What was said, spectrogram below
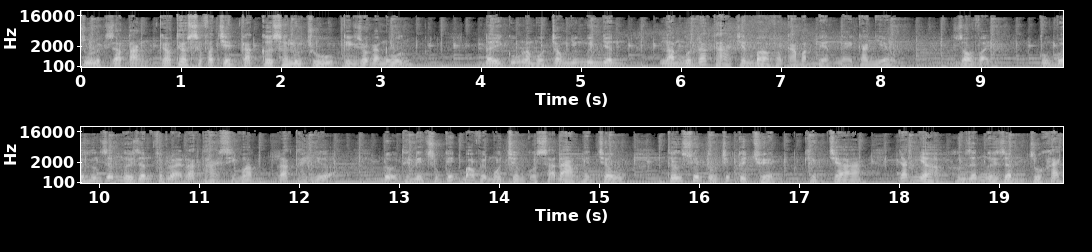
Du lịch gia tăng kéo theo sự phát triển các cơ sở lưu trú, kinh doanh ăn uống. Đây cũng là một trong những nguyên nhân làm nguồn rác thải trên bờ và cả mặt biển ngày càng nhiều. Do vậy, cùng với hướng dẫn người dân phân loại rác thải sinh hoạt, rác thải nhựa, đội thanh niên xung kích bảo vệ môi trường của xã đảo Nhân Châu thường xuyên tổ chức tuyên truyền, kiểm tra, nhắc nhở, hướng dẫn người dân, du khách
